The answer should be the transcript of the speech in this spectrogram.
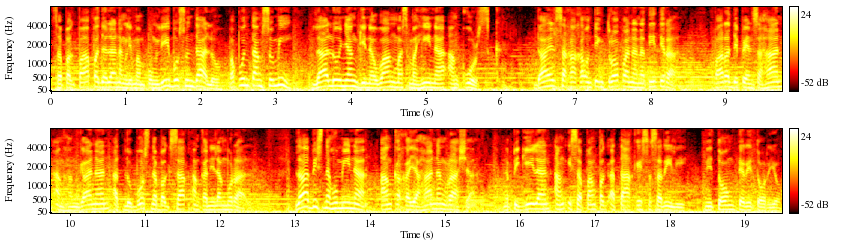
sa pagpapadala ng 50,000 sundalo papuntang Sumi, lalo niyang ginawang mas mahina ang Kursk. Dahil sa kakaunting tropa na natitira para depensahan ang hangganan at lubos na bagsak ang kanilang moral, labis na humina ang kakayahan ng Russia na pigilan ang isa pang pag-atake sa sarili nitong teritoryo.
